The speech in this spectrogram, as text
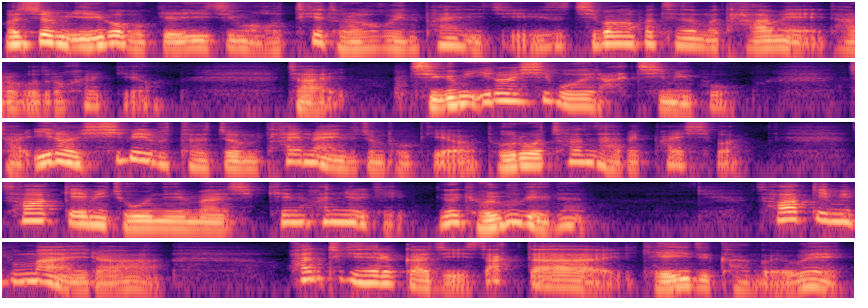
어제 좀 읽어볼게요. 이 지금 어떻게 돌아가고 있는 판인지. 그래서 지방 아파트는 뭐 다음에 다뤄보도록 할게요. 자, 지금이 1월 15일 아침이고, 자, 1월 10일부터 좀 타임라인을 좀 볼게요. 도로 1,480원. 서학개미 좋은 일만 시킨 환율 개입. 이거 결국에는 서학개미뿐만 아니라 환투기 세력까지 싹 다 개이득한 거예요. 왜?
